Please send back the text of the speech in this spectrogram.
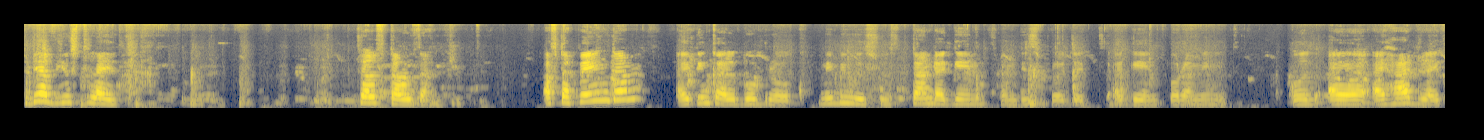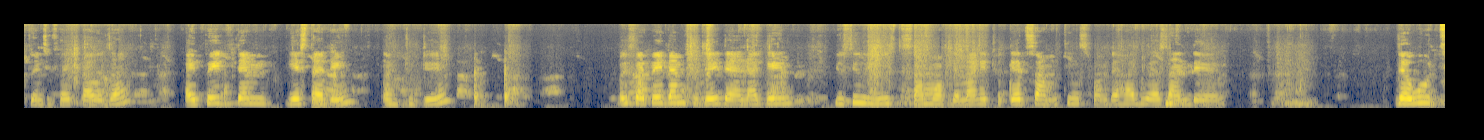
today I've used like twelve thousand. After paying them, I think I'll go broke. Maybe we should stand again from this project again for a minute. Cause I I had like twenty five thousand. I paid them yesterday and today. If I pay them today, then again, you see, we used some of the money to get some things from the hardware and the the woods.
